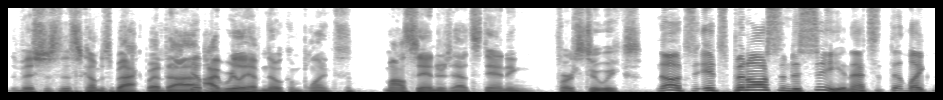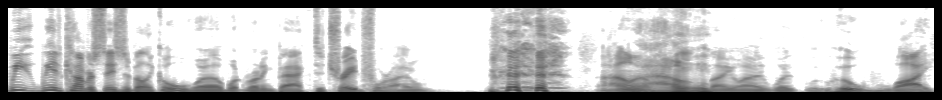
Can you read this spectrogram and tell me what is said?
the viciousness comes back. But uh, Yep. I really have no complaints. Miles Sanders, outstanding first two weeks. No, it's it's been awesome to see, and that's th- like we we had conversations about like, oh, uh, what running back to trade for? I don't, I don't know. I don't know. Like, why- what, who? Why?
